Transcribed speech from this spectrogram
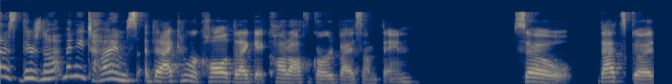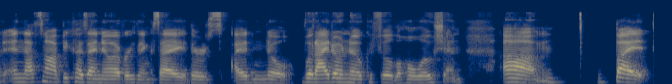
honest, there's not many times that I can recall that I get caught off guard by something. So that's good. And that's not because I know everything because I there's I know what I don't know could fill the whole ocean. Um, but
